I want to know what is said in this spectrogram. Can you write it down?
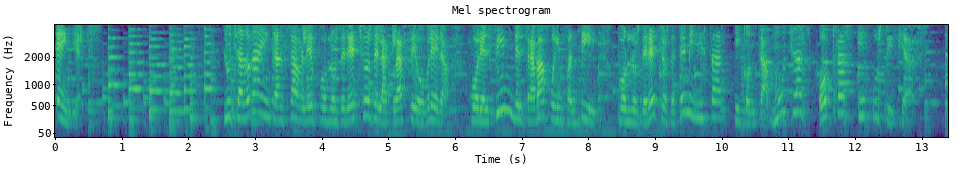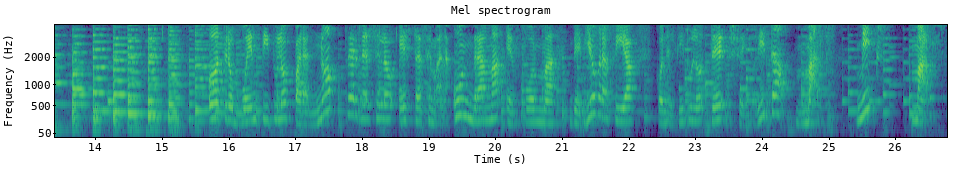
Engels. Luchadora incansable por los derechos de la clase obrera, por el fin del trabajo infantil, por los derechos de feministas y contra muchas otras injusticias. Otro buen título para no perdérselo esta semana. Un drama en forma de biografía con el título de Señorita Marx. Mix Mars.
